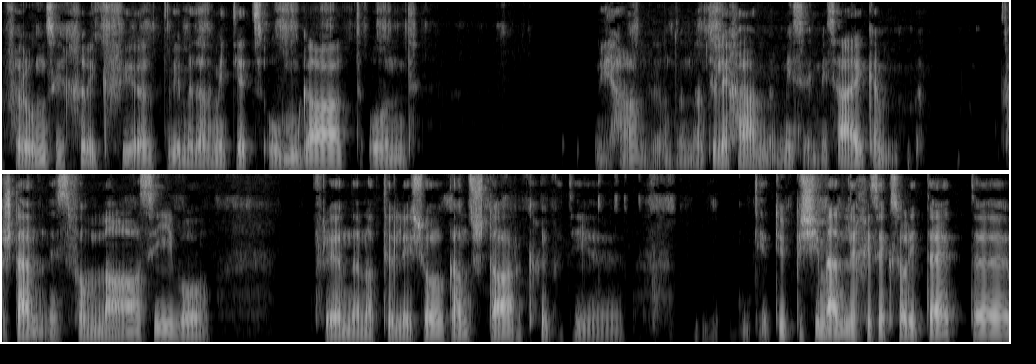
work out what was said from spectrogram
Verunsicherung geführt, wie man damit jetzt umgeht und ja, und, natürlich auch mein, mein eigenes Verständnis vom Mann sein, wo früher natürlich schon ganz stark über die, die typische männliche Sexualität äh,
